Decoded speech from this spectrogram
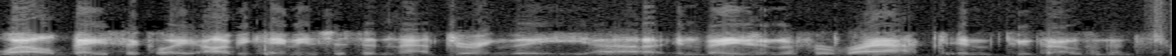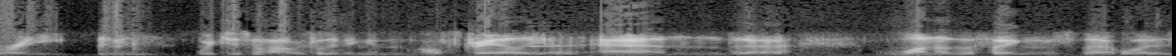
well, basically, I became interested in that during the uh, invasion of Iraq in 2003, which is when I was living in Australia. And uh, one of the things that was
